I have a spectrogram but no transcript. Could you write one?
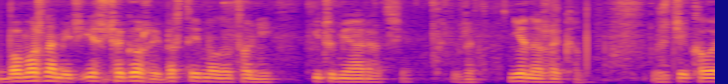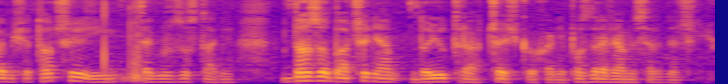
bo można mieć jeszcze gorzej, bez tej monotonii. I tu miała rację. Także nie narzekam. Życie kołem się toczy i, i tak już zostanie. Do zobaczenia, do jutra. Cześć kochani, pozdrawiamy serdecznie.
